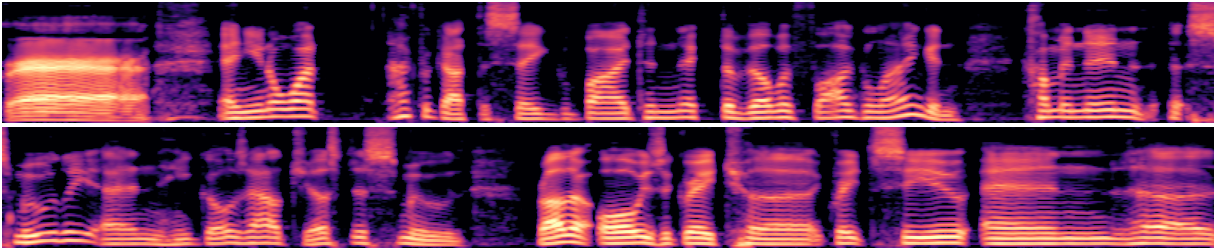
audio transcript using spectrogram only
Roar. And you know what? I forgot to say goodbye to Nick the Velvet Fog Langan coming in uh, smoothly, and he goes out just as smooth. Brother, always a great, uh, great to see you and uh,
